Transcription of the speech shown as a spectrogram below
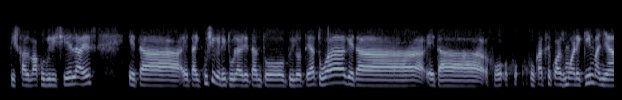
pizkal baku biliziela, ez? Eta eta ikusi genitula ere tanto piloteatuak eta eta jokatzeko asmoarekin baina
